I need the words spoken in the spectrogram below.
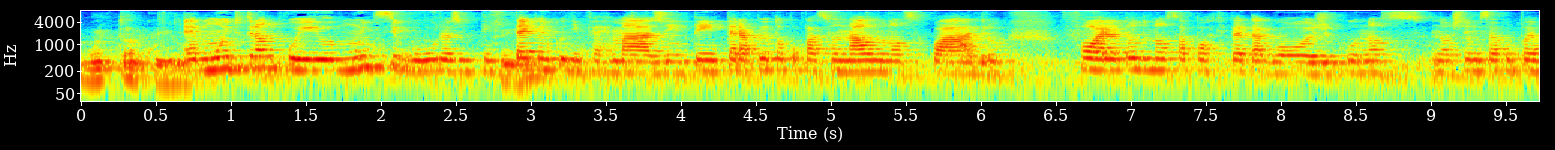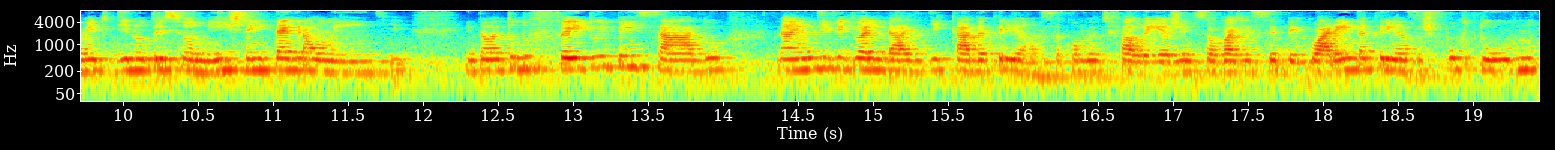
muito tranquilo. É muito tranquilo, muito seguro. A gente tem Sim. técnico de enfermagem, tem terapeuta ocupacional no nosso quadro, fora todo o nosso aporte pedagógico, nós, nós temos acompanhamento de nutricionista integralmente. Então é tudo feito e pensado na individualidade de cada criança. Como eu te falei, a gente só vai receber 40 crianças por turno.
